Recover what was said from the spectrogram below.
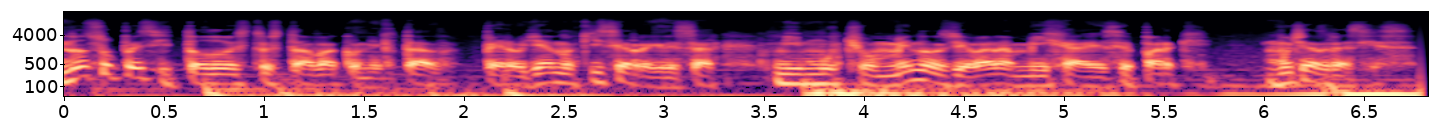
No supe si todo esto estaba conectado, pero ya no quise regresar, ni mucho menos llevar a mi hija a ese parque. Muchas gracias.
